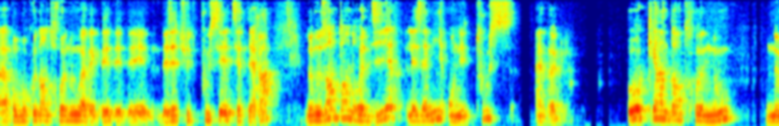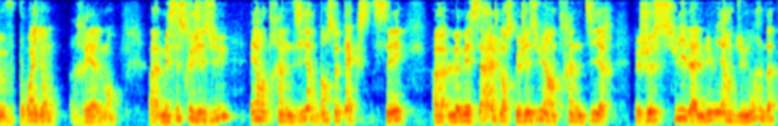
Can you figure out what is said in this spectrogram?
euh, pour beaucoup d'entre nous avec des, études poussées, etc., de nous entendre dire, les amis, on est tous aveugles. Aucun d'entre nous ne voyons réellement. mais c'est ce que Jésus est en train de dire dans ce texte. C'est le message lorsque Jésus est en train de dire, je suis la lumière du monde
